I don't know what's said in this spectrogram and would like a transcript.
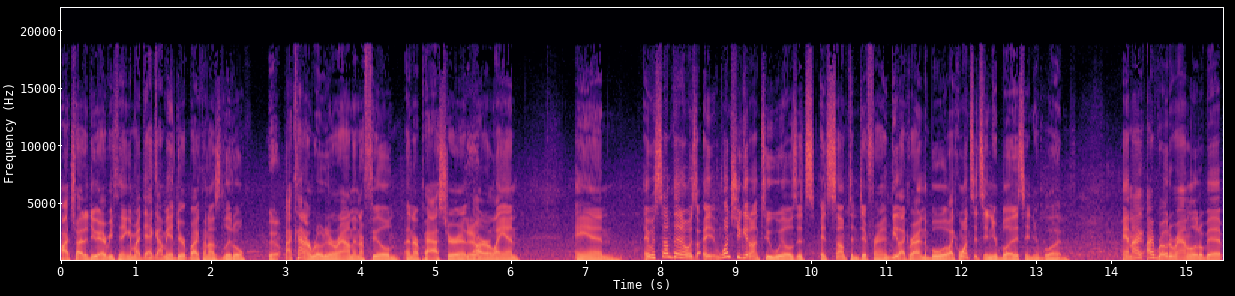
I tried to do everything. And my dad got me a dirt bike when I was little. Yeah. I kind of rode it around in our field, in our pasture, in Yeah. our land. And it was something that was, it, once you get on two wheels, it's it's something different. It'd be like riding a bull. Like once it's in your blood, it's in your blood. And I, I rode around a little bit.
